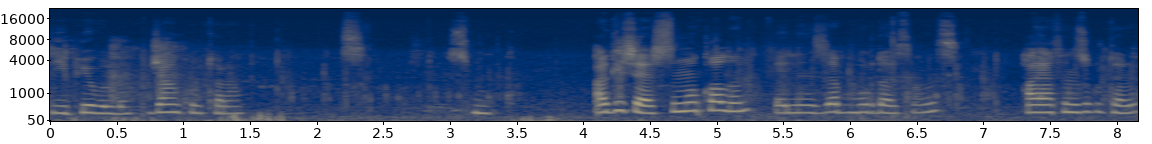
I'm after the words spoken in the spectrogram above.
DP buldum. Can kurtaran. Smoke. Arkadaşlar smoke alın. Elinizde buradaysanız. Hayatınızı kurtarır.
